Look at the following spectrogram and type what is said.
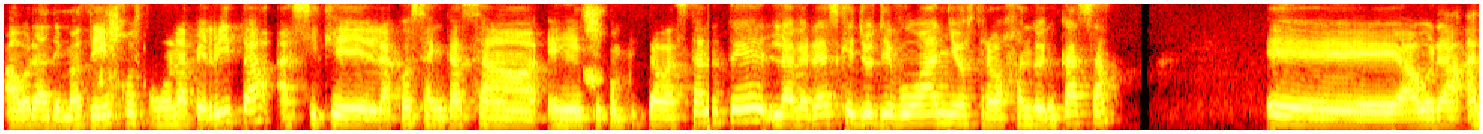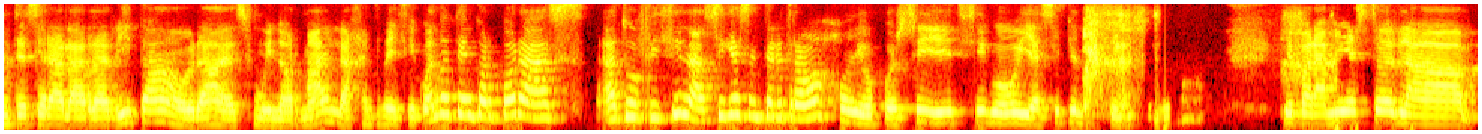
ahora, además de hijos, tengo una perrita, así que la cosa en casa eh, se complica bastante. La verdad es que yo llevo años trabajando en casa. ahora, antes era la rarita, ahora es muy normal. La gente me dice, ¿cuándo te incorporas a tu oficina? ¿Sigues en teletrabajo? Digo, pues sí, sigo y así que para mí esto es, la,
